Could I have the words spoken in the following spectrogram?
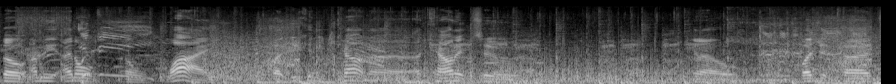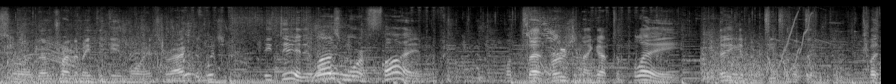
So I mean, I don't know why, but you can count uh, account it to you know budget cuts or them trying to make the game more interactive, which they did. It was more fun. With that version I got to play, I didn't get to beat with it. But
